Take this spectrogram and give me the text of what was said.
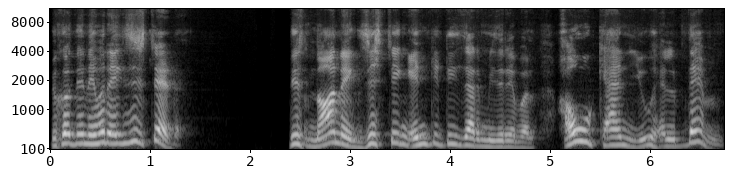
Because they never existed. These non existing entities are miserable. How can you help them?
